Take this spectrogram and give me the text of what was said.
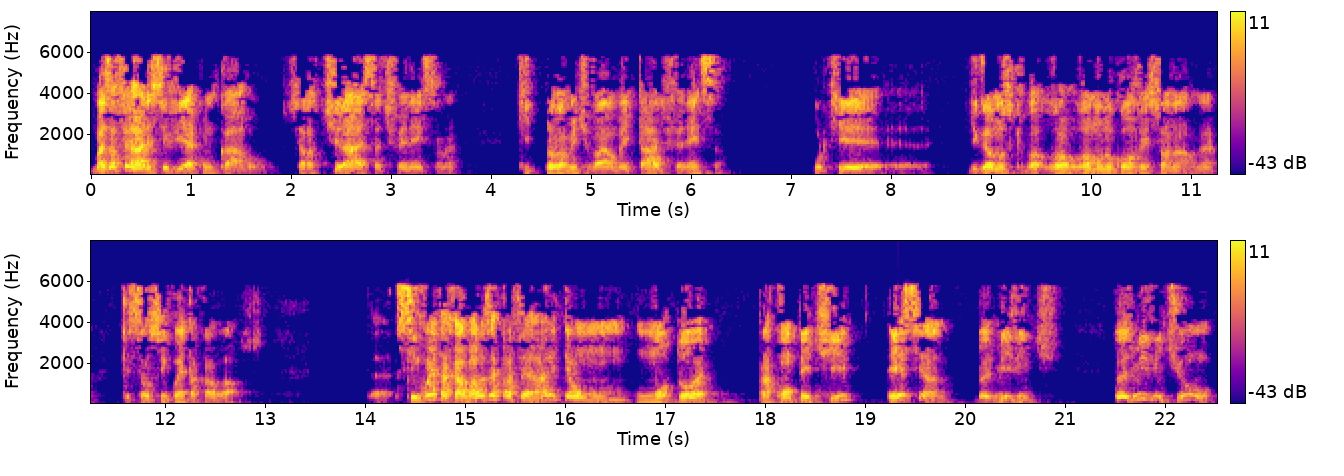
Mas a Ferrari, se vier com um carro, se ela tirar essa diferença, né? Que provavelmente vai aumentar a diferença, porque, é, digamos que vamos no convencional, né? Que são 50 cavalos. 50 é, cavalos é para a Ferrari ter um, um motor para competir esse ano, 2020. 2021,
